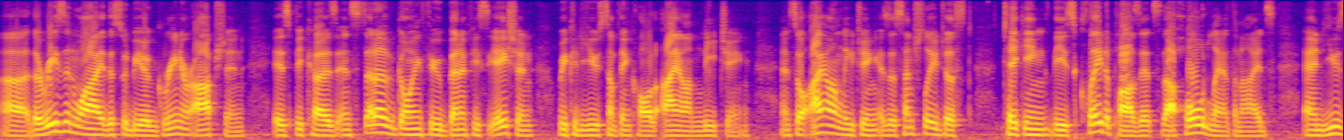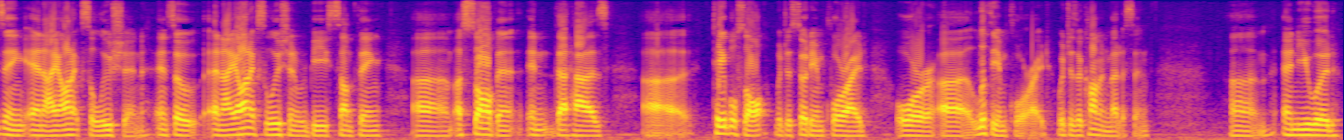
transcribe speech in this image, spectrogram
uh, the reason why this would be a greener option is because instead of going through beneficiation, we could use something called ion leaching. And so ion leaching is essentially just taking these clay deposits that hold lanthanides and using an ionic solution. And so an ionic solution would be something, um, a solvent in, that has table salt, which is sodium chloride, or uh, lithium chloride, which is a common medicine. Um, and you would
